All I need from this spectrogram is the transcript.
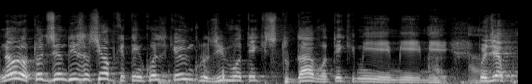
não, eu estou dizendo isso assim, ó, porque tem coisas que eu inclusive vou ter que estudar, vou ter que me, me, me... Ah, ah. por exemplo,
